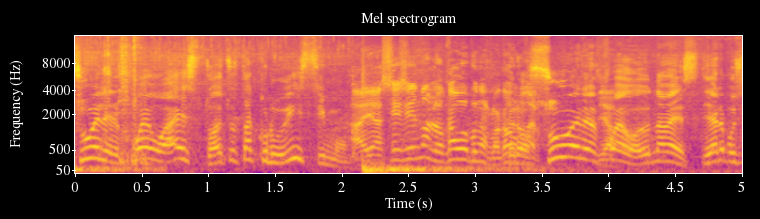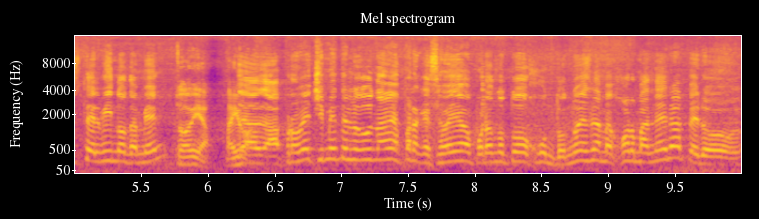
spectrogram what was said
Súbele el fuego a esto, esto está crudísimo. Ah, ya, sí, sí, no, lo acabo de poner, lo acabo Pero de poner. súbele el Ya. fuego de una vez. ¿Ya le pusiste el vino también? Todavía, ahí Ya, va. Aprovecha y mételo de una vez para que se vaya evaporando todo junto. No es la mejor manera, pero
